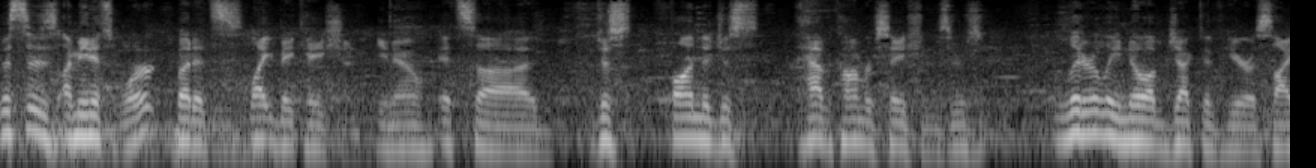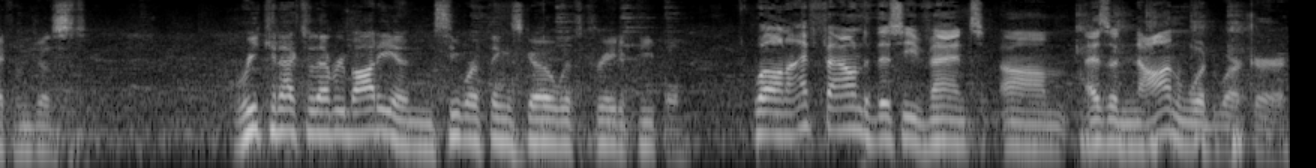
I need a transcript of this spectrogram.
This is, I mean, it's work, but it's like vacation. You know, it's uh, just fun to just have conversations. There's literally no objective here aside from just reconnect with everybody and see where things go with creative people. Well, and I found this event um, as a non woodworker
